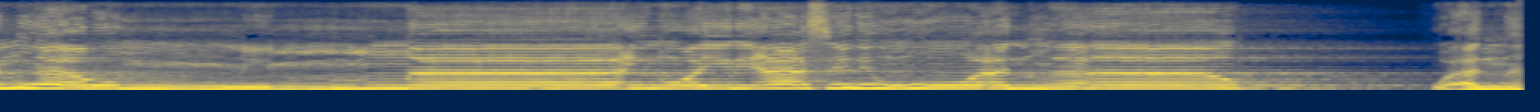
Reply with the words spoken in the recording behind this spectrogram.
أنهار من ماء غير آسن وأنهار وأنهار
